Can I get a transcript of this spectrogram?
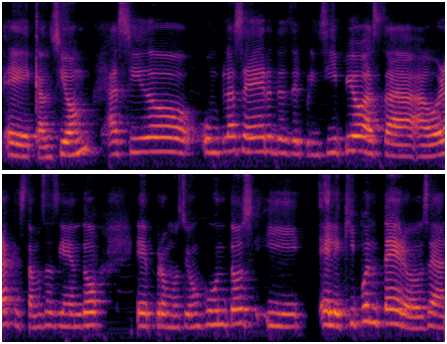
eh, canción. Ha sido un placer desde el principio hasta ahora que estamos haciendo eh, promoción juntos y el equipo entero, o sea,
